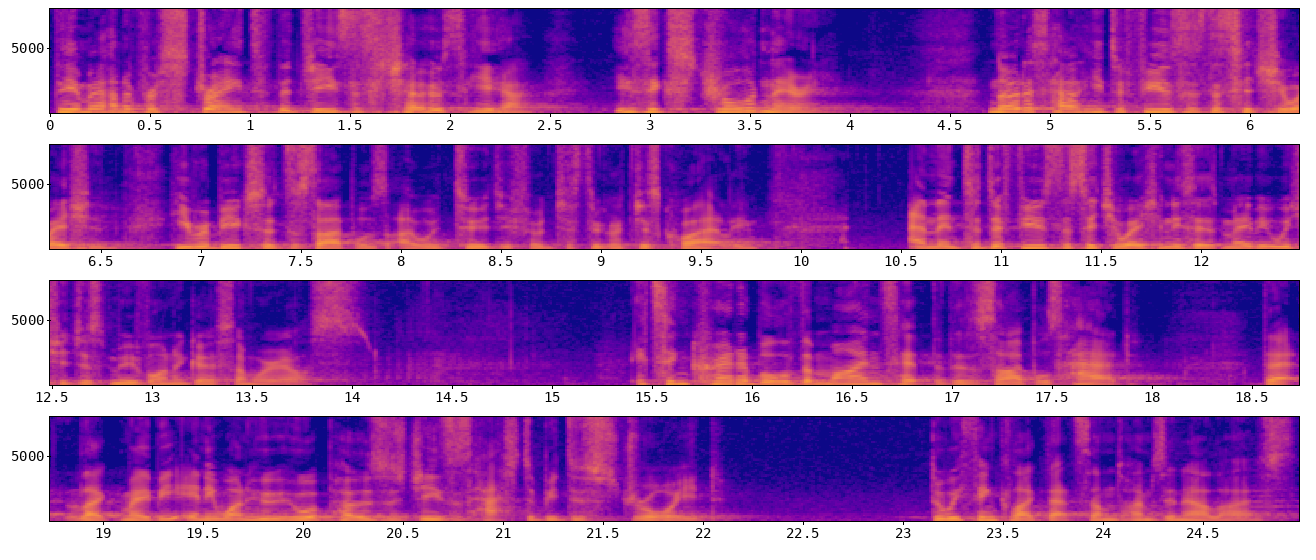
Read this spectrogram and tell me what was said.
The amount of restraint that Jesus shows here is extraordinary. Notice how he diffuses the situation. He rebukes the disciples, I would too, just, just quietly. And then to diffuse the situation, he says, maybe we should just move on and go somewhere else. It's incredible the mindset that the disciples had that, like, maybe anyone who, who opposes Jesus has to be destroyed. Do we think like that sometimes in our lives?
